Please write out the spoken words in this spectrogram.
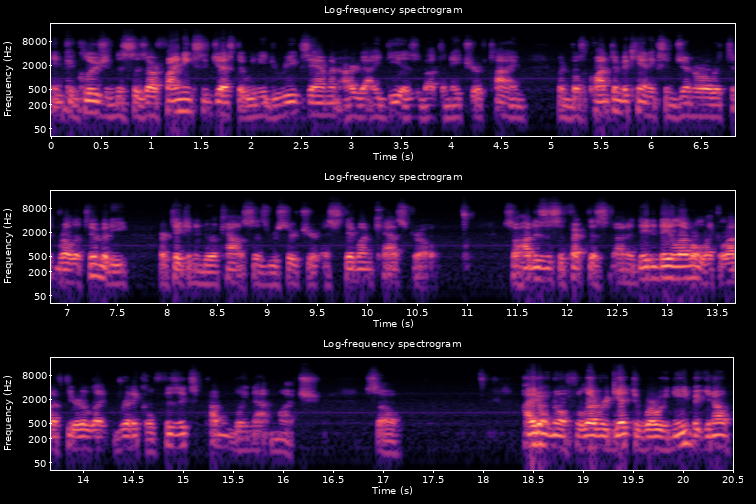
in conclusion, this is our findings suggest that we need to re-examine our ideas about the nature of time when both quantum mechanics and general relativity are taken into account, says researcher Esteban Castro. So how does this affect us on a day-to-day -day level? Like a lot of theoretical physics, probably not much. So I don't know if we'll ever get to where we need, but you know,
